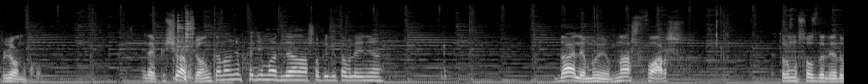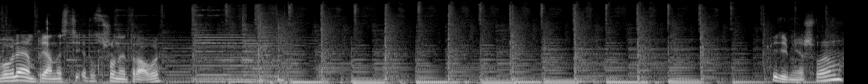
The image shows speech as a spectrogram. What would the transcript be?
пленку. Итак, пищевая пленка нам необходима для нашего приготовления. Далее мы в наш фарш, который мы создали, добавляем пряности. Это сушеные травы. Перемешиваем.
